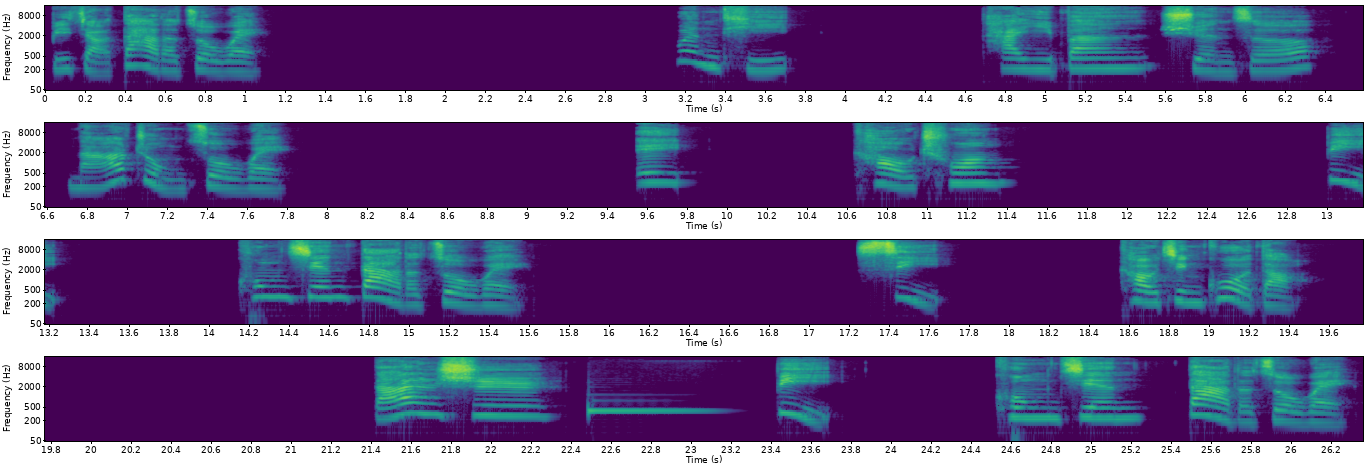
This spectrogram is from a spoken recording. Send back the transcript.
比较大的座位。问题：他一般选择。哪种座位？A. 靠窗。B. 空间大的座位。C. 靠近过道。答案是 B. 空间大的座位。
